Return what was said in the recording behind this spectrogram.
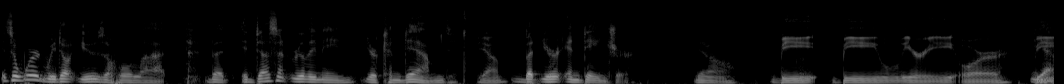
it's a word we don't use a whole lot, but it doesn't really mean you're condemned, Yeah. but you're in danger. You know, Be be leery or be Yeah.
